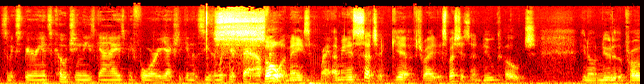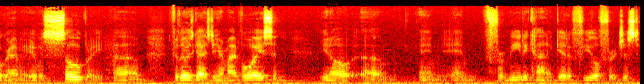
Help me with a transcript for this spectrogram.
some experience coaching these guys before you actually get into the season with your staff? So amazing, Right. I mean, it's such a gift, right? Especially as a new coach, you know, new to the program. It was so great um, for those guys to hear my voice and you know, um, and and for me to kind of get a feel for just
